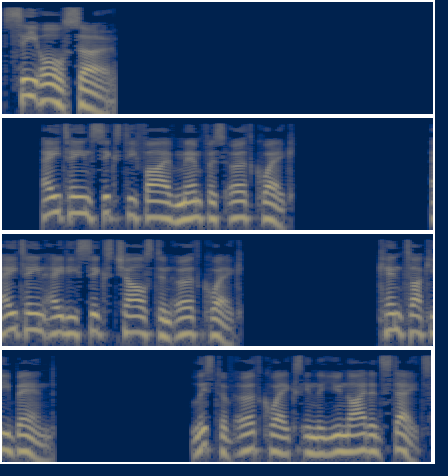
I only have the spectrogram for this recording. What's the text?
See also. 1865 Memphis earthquake. 1886 Charleston earthquake. Kentucky Bend. List of earthquakes in the United States.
